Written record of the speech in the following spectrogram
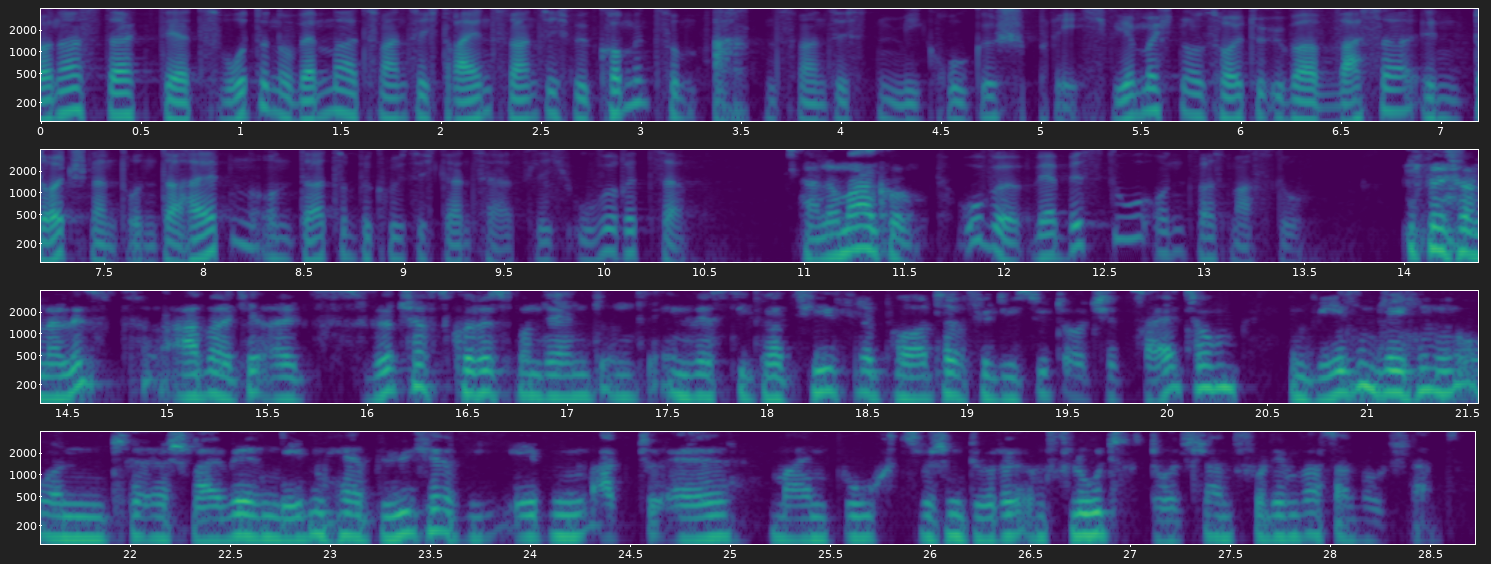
Ist Donnerstag, der 2. November 2023. Willkommen zum 28. Mikrogespräch. Wir möchten uns heute über Wasser in Deutschland unterhalten und dazu begrüße ich ganz herzlich Uwe Ritzer. Hallo Marco. Uwe, wer bist du und was machst du? Ich bin Journalist, arbeite als Wirtschaftskorrespondent und Investigativreporter für die Süddeutsche Zeitung im Wesentlichen und äh, schreibe nebenher Bücher wie eben aktuell mein Buch Zwischen Dürre und Flut, Deutschland vor dem Wassernotstand.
